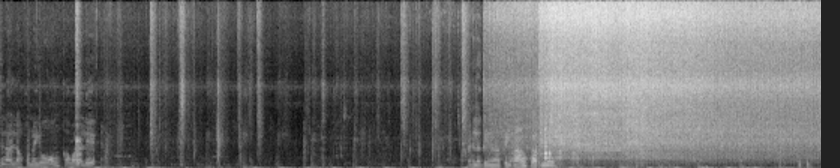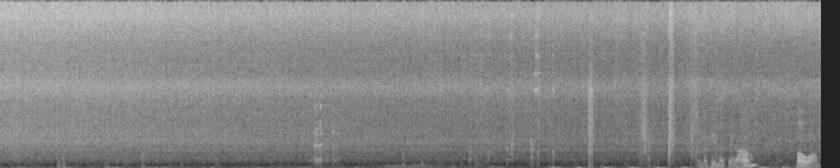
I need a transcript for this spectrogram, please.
sinalang ko na yung kawali. Ilagay natin ang karne. Ilagay natin ang bawang.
